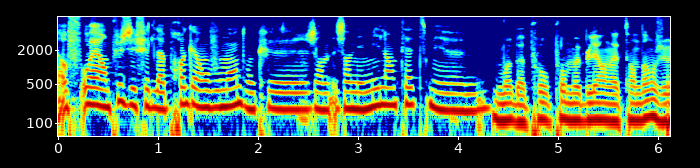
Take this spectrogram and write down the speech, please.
Enfin, Ouais, en plus j'ai fait de la prog à Envoûment, donc euh, j'en ai mille en tête, mais euh, Moi, bah, pour, pour meubler en attendant, je,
